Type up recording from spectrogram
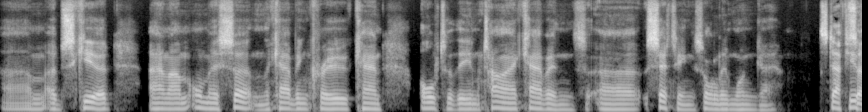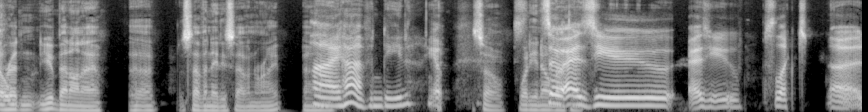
um, obscured. And I'm almost certain the cabin crew can alter the entire cabin's uh, settings all in one go. Steph, you've So- ridden, you've been on a, a 787, right? Um, I have indeed. Yep. so what do you know so about that? as you as you select uh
